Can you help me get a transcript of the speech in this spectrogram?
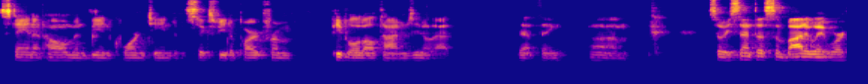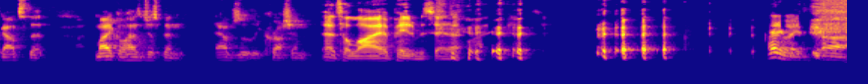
staying at home and being quarantined and six feet apart from people at all times. You know that that thing. Um, so he sent us some body weight workouts that Michael has just been absolutely crushing. That's a lie. I paid him to say that. Anyways, uh,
